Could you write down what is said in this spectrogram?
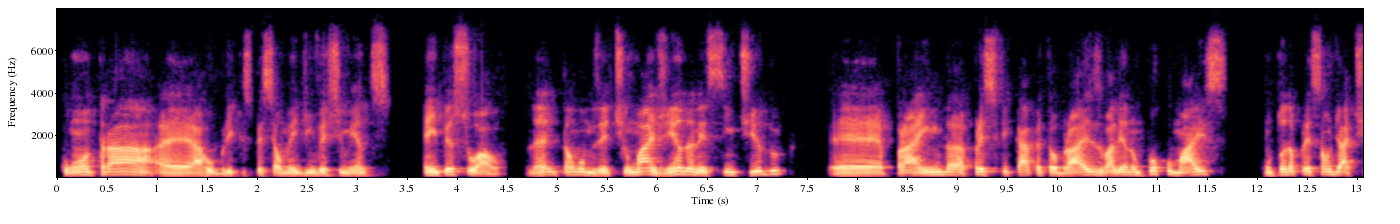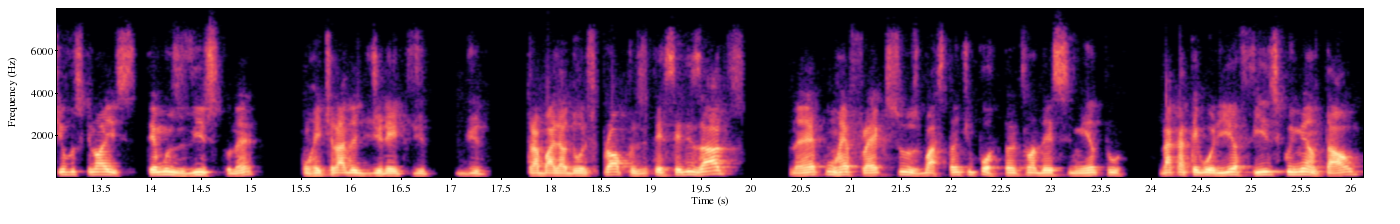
contra é, a rubrica, especialmente de investimentos em pessoal, né? Então, vamos dizer, tinha uma agenda nesse sentido é, para ainda precificar a Petrobras valendo um pouco mais com toda a pressão de ativos que nós temos visto, né? Com retirada de direitos de, de trabalhadores próprios e terceirizados, né, com reflexos bastante importantes no adoecimento da categoria físico e mental,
